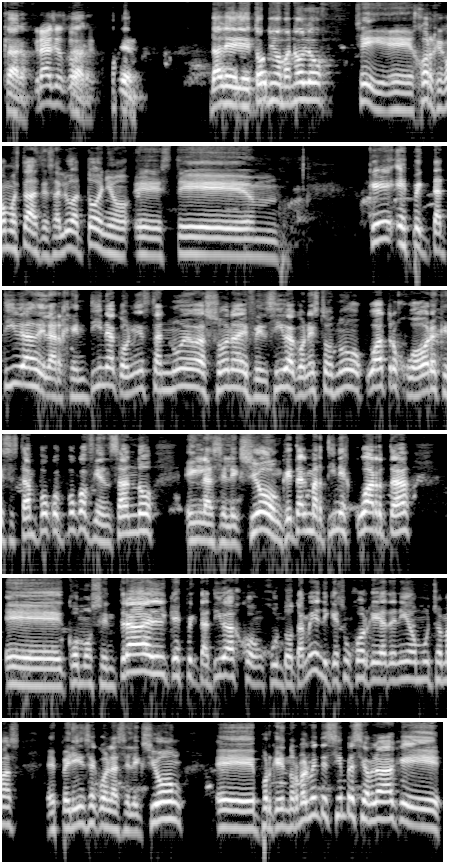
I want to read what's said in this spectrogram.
Claro. Gracias, Jorge. Muy bien. Dale, Toño, Manolo. Sí, eh, Jorge, ¿cómo estás? Te saluda Toño. Este. ¿Qué expectativas de la Argentina con esta nueva zona defensiva, con estos nuevos cuatro jugadores que se están poco a poco afianzando en la selección? ¿Qué tal Martínez Cuarta? Eh, como central, qué expectativas con, junto también, y que es un jugador que ya ha tenido mucha más experiencia con la selección. eh, porque normalmente siempre se hablaba que,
